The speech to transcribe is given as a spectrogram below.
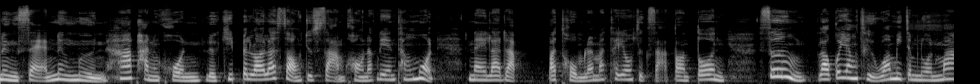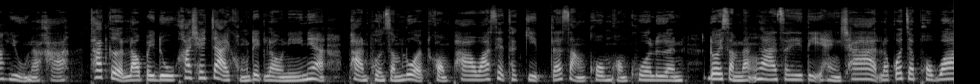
1 1 5 0 0 0 คน หรือคิดเป็นร้อยละ 2.3 ของนักเรียนทั้งหมดในระดับ ประถมและมัธยมศึกษาตอนต้น ซึ่งเราก็ยังถือว่ามีจำนวนมากอยู่นะคะ ถ้าเกิดเราไปดูค่าใช้จ่ายของเด็กเหล่านี้เนี่ยผ่านผลสำรวจของภาวะเศรษฐกิจและสังคมของครัวเรือน โดยสำนักงานสถิติแห่งชาติ เราก็จะพบว่า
